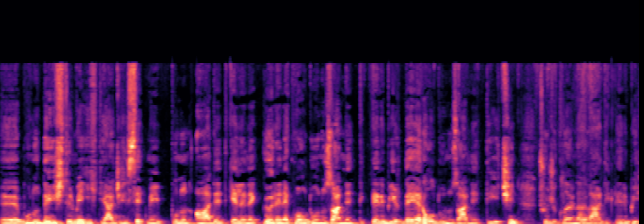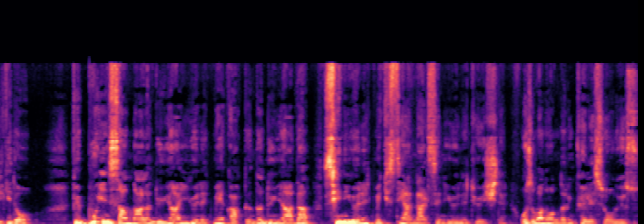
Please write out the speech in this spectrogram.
e, bunu değiştirme ihtiyacı hissetmeyip bunun adet, gelenek, görenek olduğunu zannettikleri bir değer olduğunu zannettiği için çocuklarına verdikleri bilgi de o. Ve bu insanlarla dünyayı yönetmeye kalktığında dünyada seni yönetmek isteyenler seni yönetiyor işte. O zaman onların kölesi oluyorsun.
